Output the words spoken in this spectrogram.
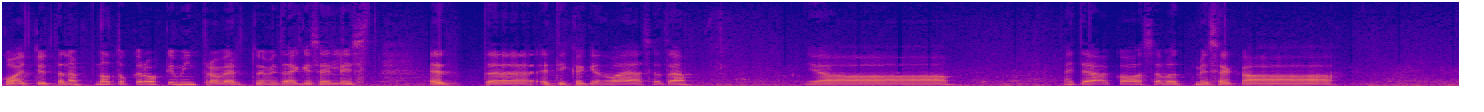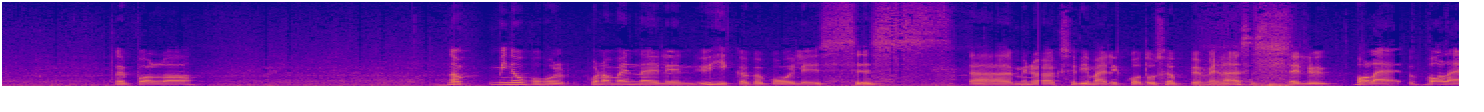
kohati ütlen, et natuke rohkem introvert või midagi sellist, et, et ikkagi on vaja seda. ja ma ei tea, kaasavõtmisega võib-olla no minu puhul, kuna ma enne olin ühikaga koolis, siis äh, minu jaoks oli imelik kodus õppimine, sest see oli vale, vale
